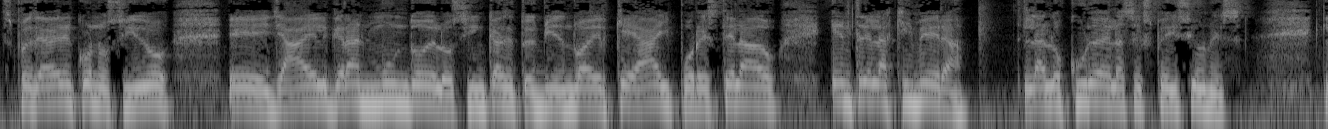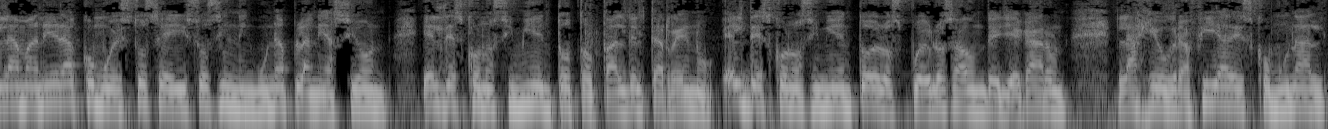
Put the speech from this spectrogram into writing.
después de haber conocido eh, ya el gran mundo de los incas, entonces viendo a ver qué hay por este lado, entre la quimera la locura de las expediciones, la manera como esto se hizo sin ninguna planeación, el desconocimiento total del terreno, el desconocimiento de los pueblos a donde llegaron, la geografía descomunal,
